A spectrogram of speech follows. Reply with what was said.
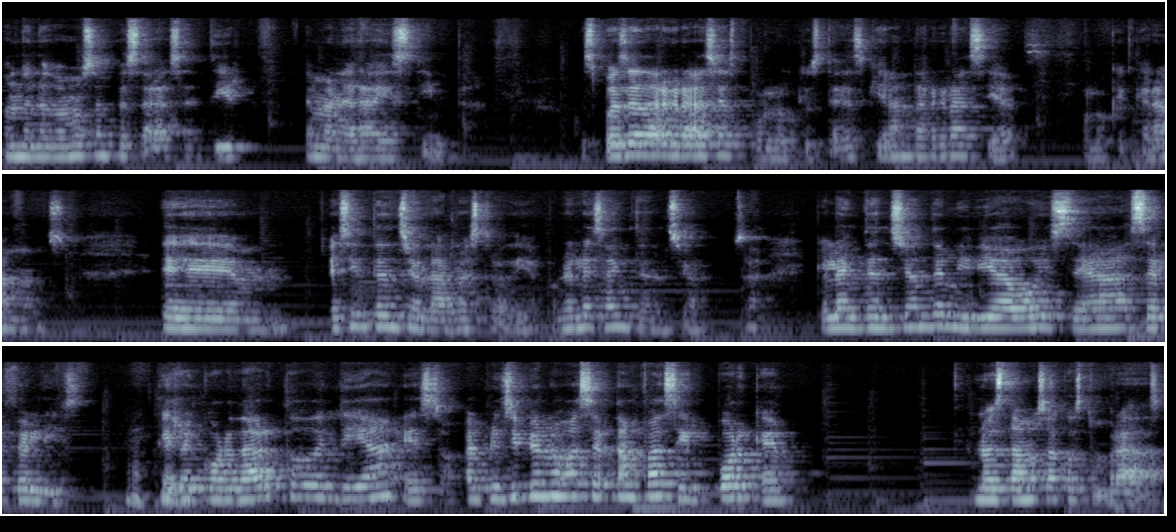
donde nos vamos a empezar a sentir de manera distinta. Después de dar gracias por lo que ustedes quieran dar gracias, por lo que queramos, eh, es intencionar nuestro día, ponerle esa intención. O sea, que la intención de mi día hoy sea ser feliz. Y recordar todo el día eso. Al principio no va a ser tan fácil porque no estamos acostumbradas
